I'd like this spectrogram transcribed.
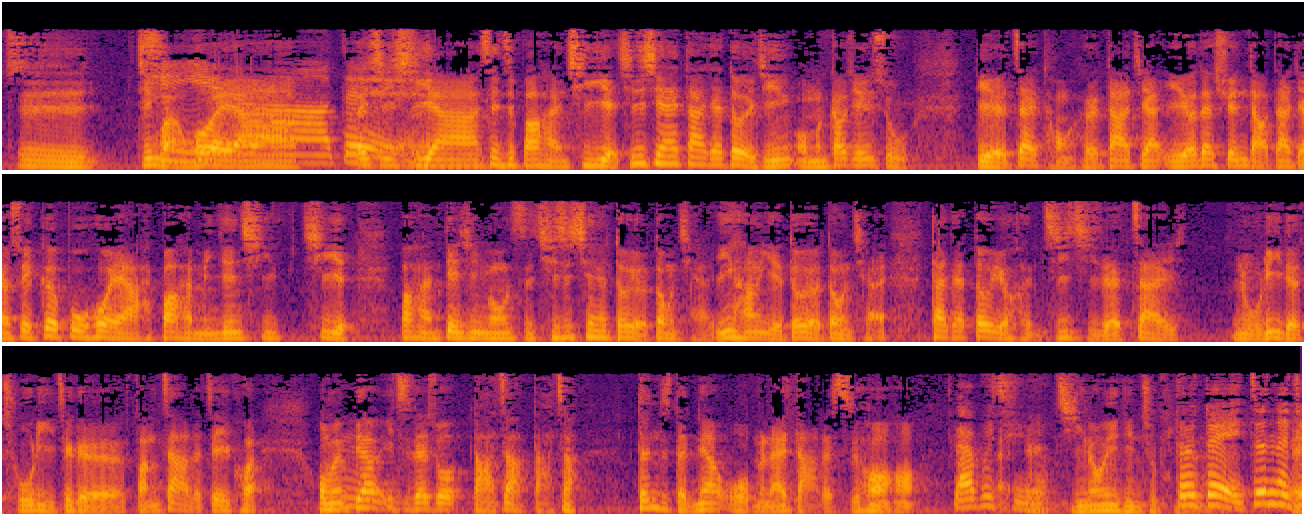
是金管会啊、NCC 啊，甚至包含企业。其实现在大家都已经，我们高检署也在统合大家，也有在宣导大家，所以各部会啊，包含民间企企业，包含电信公司，其实现在都有动起来，银行也都有动起来，大家都有很积极的在。努力的处理这个防诈的这一块，我们不要一直在说打诈打诈，等着等到我们来打的时候哈，来不及了，急弄一点出去。对对，真的就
